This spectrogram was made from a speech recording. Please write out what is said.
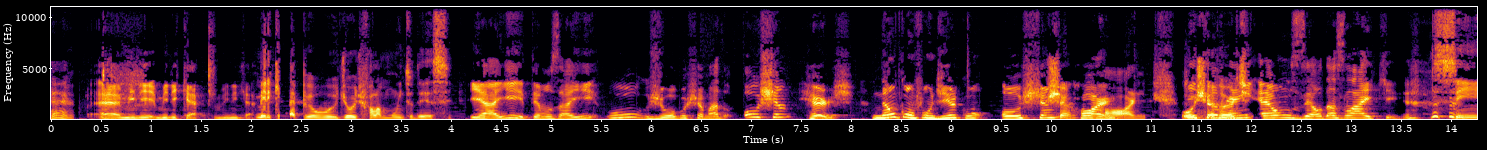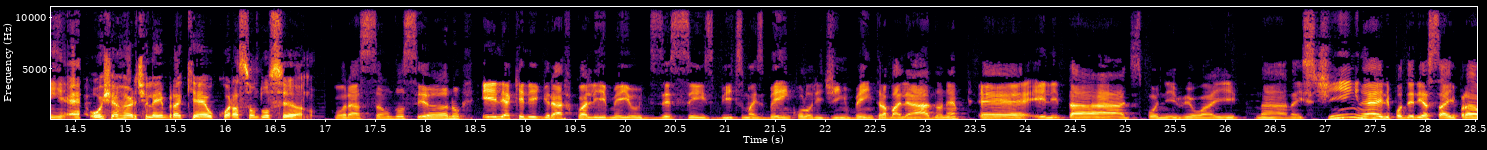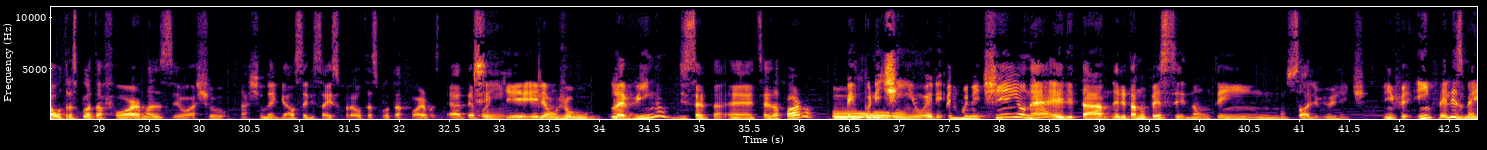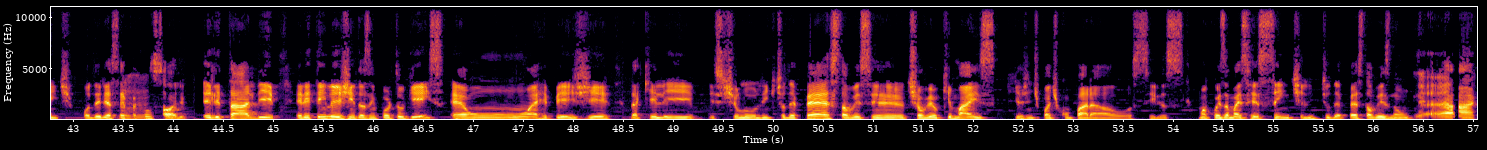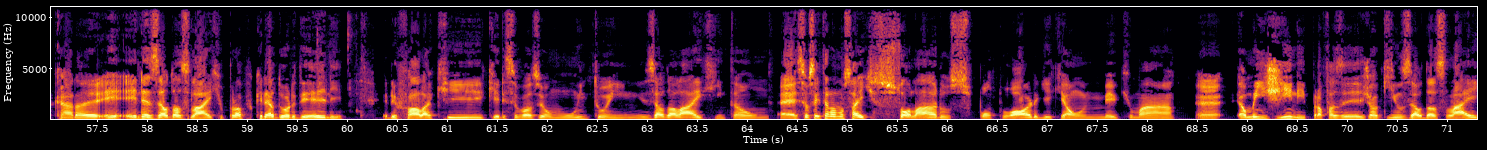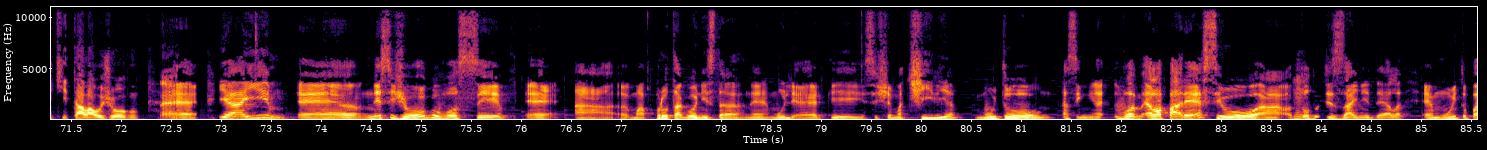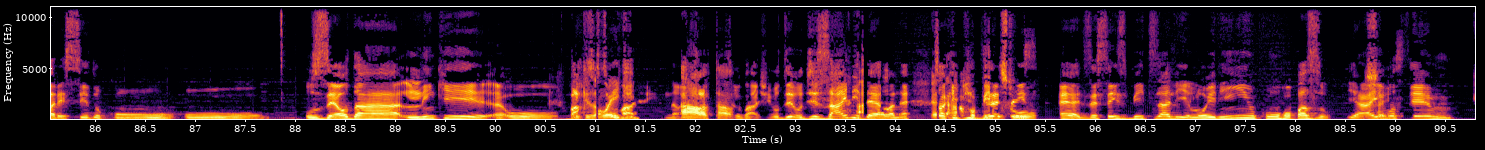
é? é mini, mini cap, mini cap. Minicap, o George fala muito desse. E aí temos aí o jogo chamado Ocean Heart. Não confundir com Ocean, Ocean Horn. Horn. Ocean Heart, é um Zeldas-like. sim, é, Ocean Heart lembra que é o coração do oceano. Coração do Oceano. Ele é aquele gráfico ali meio 16 bits, mas bem coloridinho, bem trabalhado, né? É, ele tá disponível aí na, na Steam, né? Ele poderia sair para outras plataformas. Eu acho, acho legal se ele saísse para outras plataformas. Até Sim. porque ele é um jogo levinho, de certa, é, de certa forma. O- Bem bonitinho, ele. Bem bonitinho, né? Ele tá, ele tá no PC, não tem console, viu, gente? Infe- Infelizmente, poderia ser Uhum. console. Ele tá ali, ele tem legendas em português, é um RPG daquele estilo Link to the Past, talvez você, deixa eu ver o que mais que a gente pode comparar os Sirius, uma coisa mais recente, Link to the Past talvez não Ah, cara, ele é Zelda-like. O próprio criador dele, ele fala que, que ele se baseou muito em Zelda-like. Então, é, se você entrar no site solaros.org, que é um, meio que uma. É, é uma engine pra fazer joguinhos Zeldas-like, tá lá o jogo. Né? É, e aí, é, nesse jogo, você é a- uma protagonista, né, mulher, que se chama Tilia. Muito, assim, é, ela parece, o, a- Hum. todo o design dela é muito parecido com o, o Zelda Link, é, o Barco Awakening? Selvagem. Não, Ah, tá. Selvagem. O, de- o design dela, né? Só que de roupinha 16, azul. é, 16 bits ali, loirinho com roupa azul. E aí aí. você.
